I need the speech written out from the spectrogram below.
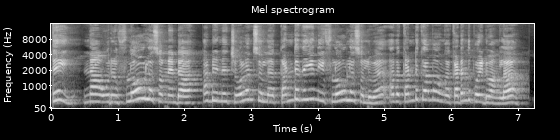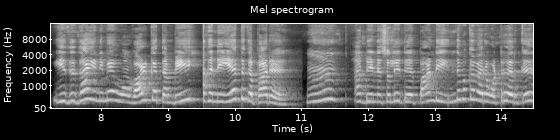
டேய் நான் ஒரு ஃப்ளோவில் சொன்னேன்டா அப்படின்னு சோழன் சொல்ல கண்டதையும் நீ ஃப்ளோவில் சொல்லுவ அதை கண்டுக்காம அவங்க கடந்து போயிடுவாங்களா? இதுதான் இனிமே உன் வாழ்க்கை தம்பி. அதை நீ ஏத்துக்க பாரு. ம் அப்படின்னு சொல்லிட்டு பாண்டி இந்த பக்கம் வேற ஒட்டுற இருக்கு.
